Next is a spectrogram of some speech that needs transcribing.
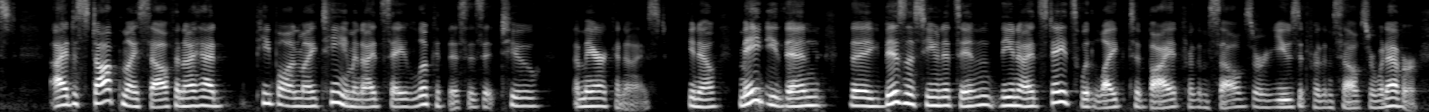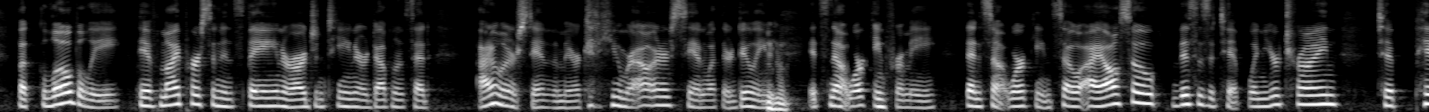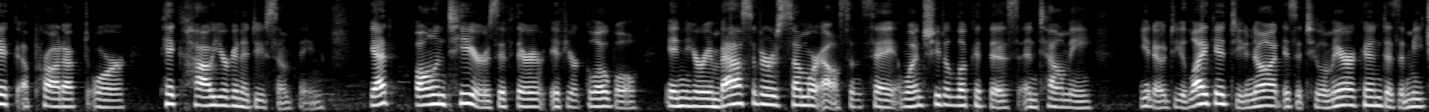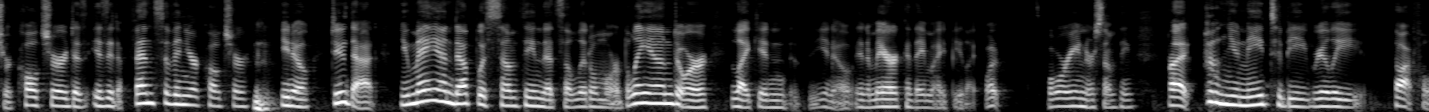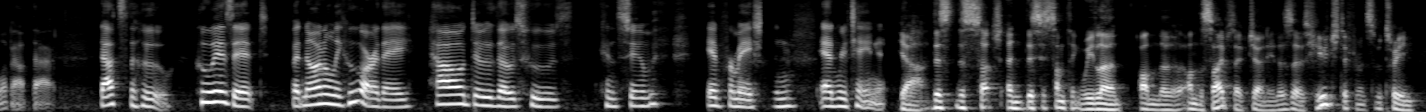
I had to stop myself and I had people on my team and I'd say, look at this. Is it too Americanized? You know, maybe then the business units in the United States would like to buy it for themselves or use it for themselves or whatever. But globally, if my person in Spain or Argentina or Dublin said, I don't understand the American humor, I don't understand what they're doing, mm-hmm. it's not working for me, then it's not working. So I also, this is a tip when you're trying to pick a product or pick how you're going to do something, get volunteers if they're if you're global in your ambassadors somewhere else and say, I want you to look at this and tell me, you know, do you like it? Do you not? Is it too American? Does it meet your culture? Does is it offensive in your culture? Mm-hmm. You know, do that. You may end up with something that's a little more bland, or like in you know in America they might be like, what? Boring or something. But you need to be really thoughtful about that. That's the who. Who is it? But not only who are they? How do those who's consume information and retain it. Yeah, this this such and this is something we learned on the on the CybSafe journey. There's a huge difference between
